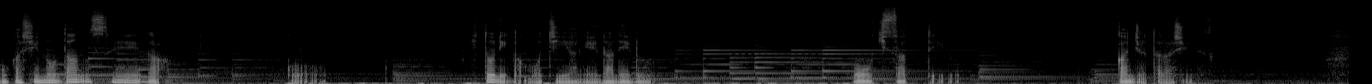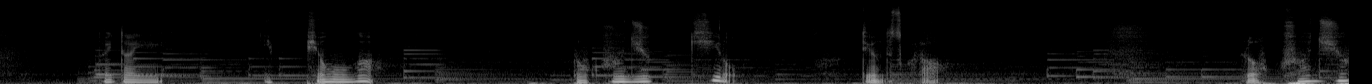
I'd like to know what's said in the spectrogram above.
昔の男性がこう一人が持ち上げられる大きさっていう感じだったらしいんですけど。大体一票が60キロっていうんですから60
